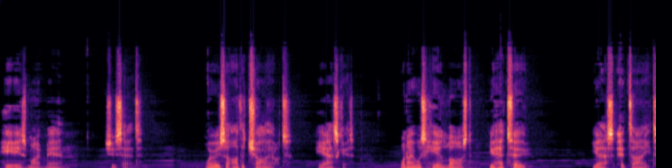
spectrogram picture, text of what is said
He is my man, she said. Where is the other child? he asked. When I was here last, you had two. Yes, it died.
